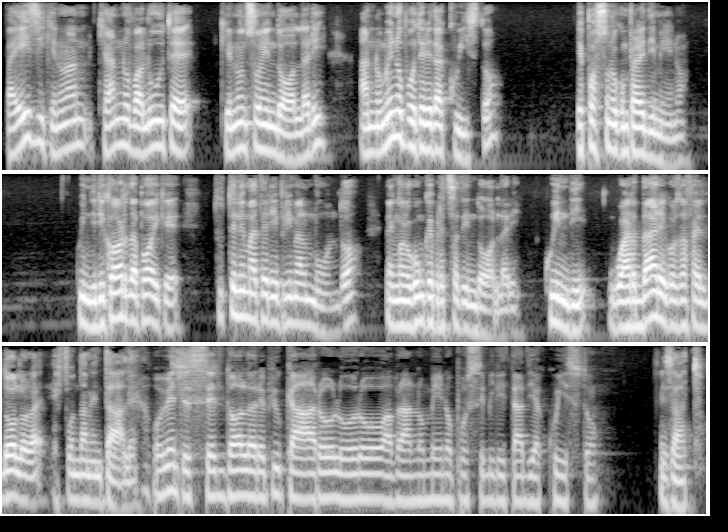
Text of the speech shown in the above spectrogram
paesi che, han, che hanno valute che non sono in dollari hanno meno potere d'acquisto e possono comprare di meno. Quindi ricorda poi che tutte le materie prime al mondo vengono comunque prezzate in dollari. Quindi guardare cosa fa il dollaro è fondamentale. Ovviamente se il dollaro è più caro loro avranno meno possibilità di acquisto. Esatto,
